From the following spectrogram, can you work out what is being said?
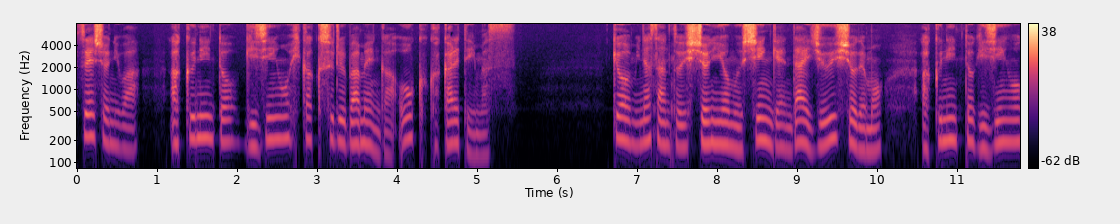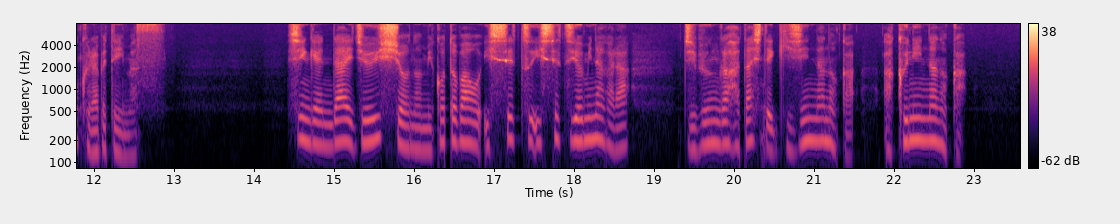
聖書には悪人と偽人を比較する場面が多く書かれています。今日皆さんと一緒に読む信玄第11章でも悪人と偽人を比べています。信玄第11章の御言葉を一節一節読みながら自分が果たして偽人なのか悪人なのか、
